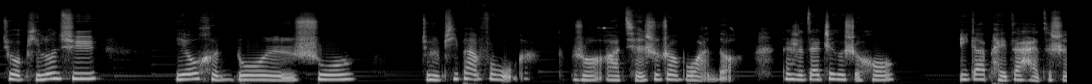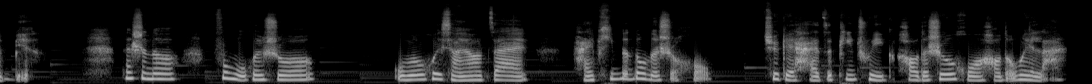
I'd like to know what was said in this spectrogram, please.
就评论区也有很多人说，就是批判父母嘛。他们说啊，钱是赚不完的，但是在这个时候应该陪在孩子身边。但是呢，父母会说，我们会想要在还拼得动的时候。去给孩子拼出一个好的生活、好的未来，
